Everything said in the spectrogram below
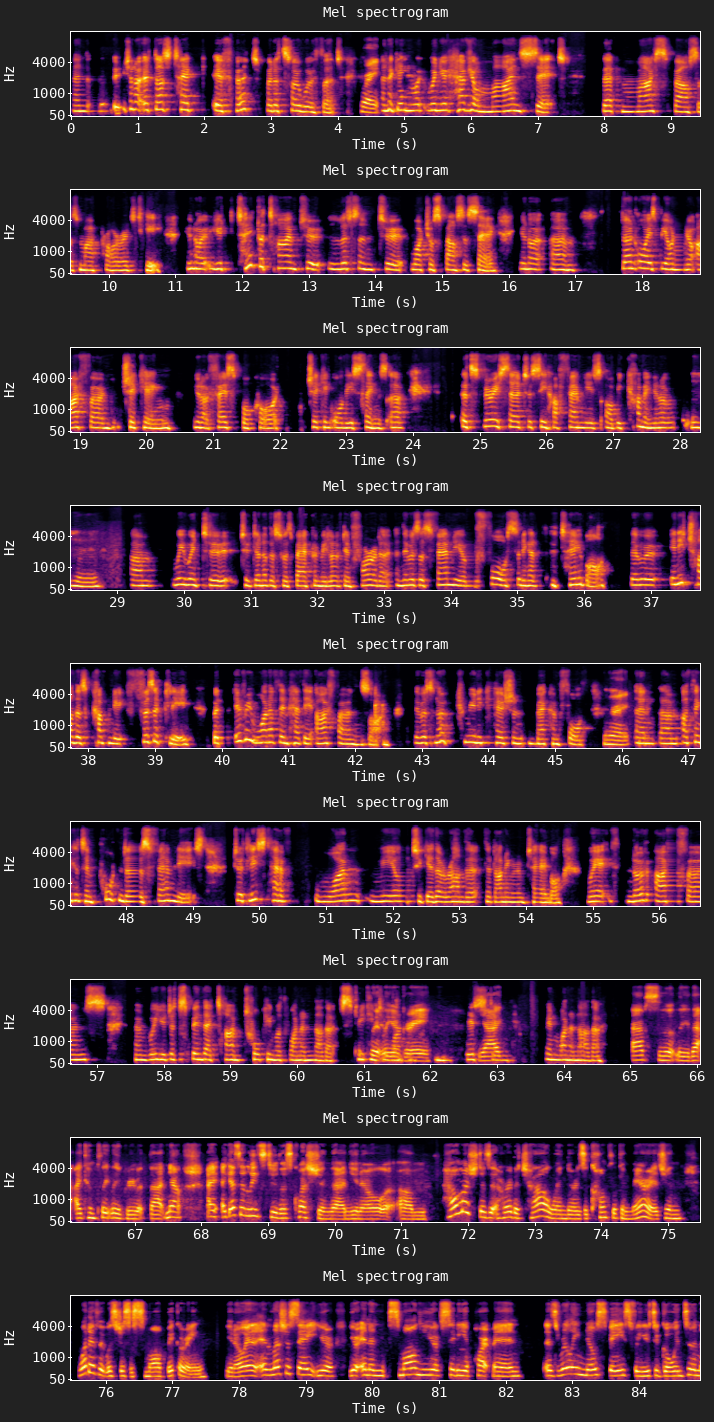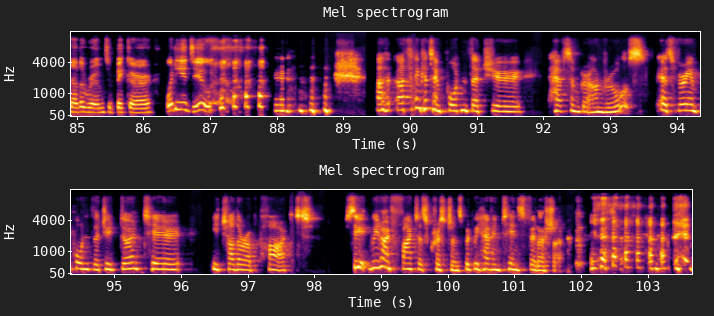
And, you know, it does take effort, but it's so worth it. Right. And again, when you have your mindset that my spouse is my priority, you know, you take the time to listen to what your spouse is saying. You know, um, don't always be on your iPhone checking, you know, Facebook or checking all these things. Uh, it's very sad to see how families are becoming, you know. Mm-hmm. Um, we went to, to dinner, this was back when we lived in Florida, and there was this family of four sitting at a table. They were in each other's company physically, but every one of them had their iPhones on. There was no communication back and forth. Right. And um, I think it's important as families to at least have one meal together around the, the dining room table where no iPhones, and where you just spend that time talking with one another, speaking completely to one agree. yeah, I, in one another. Absolutely, that I completely agree with that. Now, I, I guess it leads to this question then. You know, um, how much does it hurt a child when there is a conflict in marriage, and what if it was just a small bickering? You know, and, and let's just say you're you're in a small New York City apartment there's really no space for you to go into another room to bicker. What do you do? I, I think it's important that you have some ground rules. It's very important that you don't tear each other apart. See, we don't fight as Christians, but we have intense fellowship.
